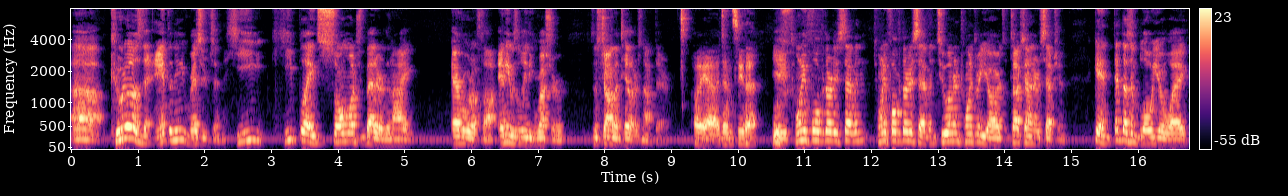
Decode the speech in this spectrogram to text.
Uh, kudos to Anthony Richardson. He he played so much better than I ever would have thought, and he was the leading rusher since Jonathan Taylor's not there. Oh yeah, I didn't see that. Yeah, 24 for 37, 24 for 37, 223 yards, a touchdown interception. Again, that doesn't blow you away.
